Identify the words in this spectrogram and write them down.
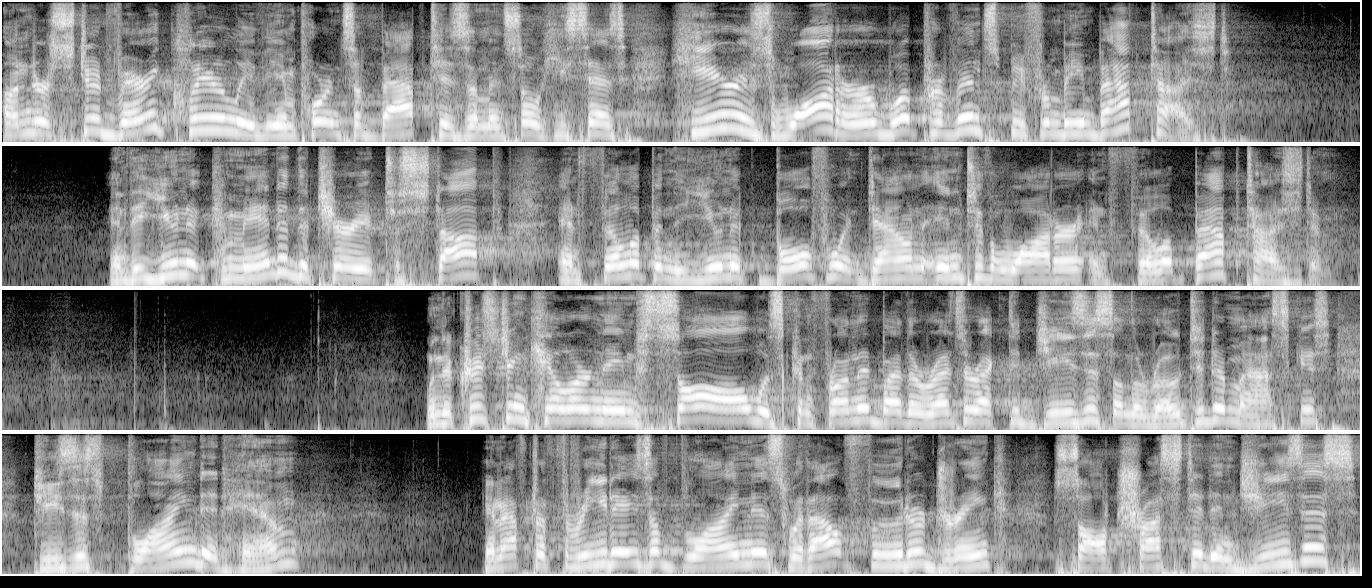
understood very clearly the importance of baptism. And so he says, Here is water. What prevents me from being baptized? And the eunuch commanded the chariot to stop, and Philip and the eunuch both went down into the water, and Philip baptized him. When the Christian killer named Saul was confronted by the resurrected Jesus on the road to Damascus, Jesus blinded him. And after three days of blindness without food or drink, Saul trusted in Jesus.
